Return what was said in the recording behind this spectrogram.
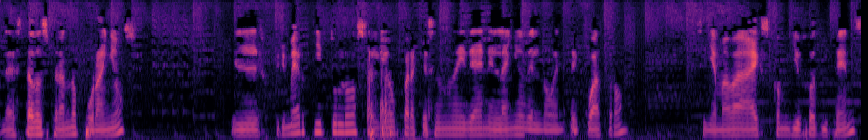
la ha estado esperando por años. El primer título salió, para que se den una idea, en el año del 94. Se llamaba XCOM UFO Defense.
